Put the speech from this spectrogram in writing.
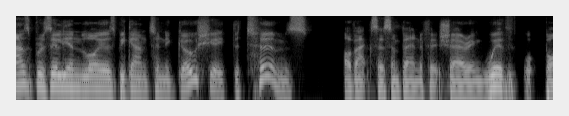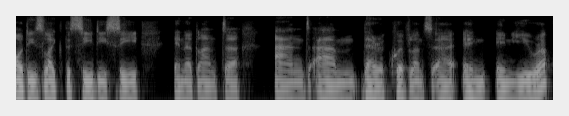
As Brazilian lawyers began to negotiate the terms of access and benefit sharing with bodies like the CDC in Atlanta and um, their equivalents uh, in, in Europe,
